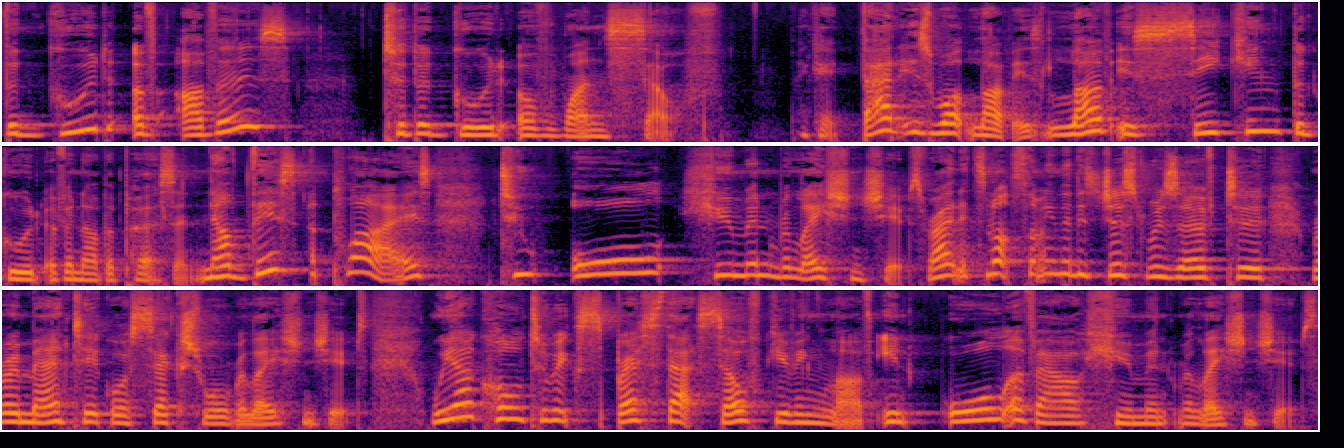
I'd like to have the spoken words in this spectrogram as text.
the good of others to the good of oneself. Okay, that is what love is. Love is seeking the good of another person. Now, this applies to all human relationships, right? It's not something that is just reserved to romantic or sexual relationships. We are called to express that self giving love in all of our human relationships.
